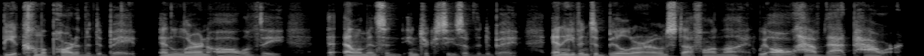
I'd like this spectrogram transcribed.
become a part of the debate and learn all of the elements and intricacies of the debate and even to build our own stuff online. We all have that power,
